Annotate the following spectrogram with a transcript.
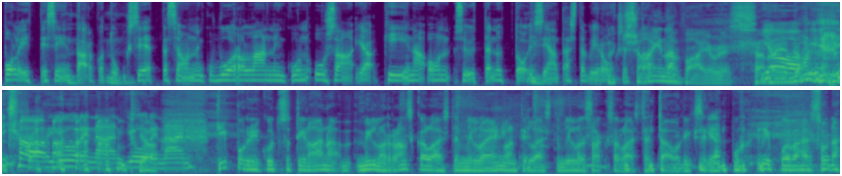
poliittisiin mm. tarkoituksiin, mm. että se on niin kuin vuorollaan niin kuin USA ja Kiina on syyttänyt toisiaan mm. tästä viruksesta. China virus, joo, joo, juuri näin, juuri Juuri näin. Tippuri kutsuttiin aina milloin ranskalaisten, milloin englantilaisten, milloin saksalaisten taudiksi. Riippuu, vähän sodan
